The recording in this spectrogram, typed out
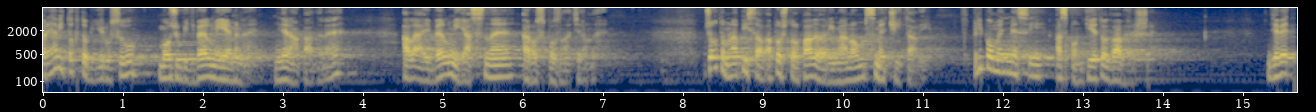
Prejavy tohto vírusu môžu byť veľmi jemné, nenápadné, ale aj veľmi jasné a rozpoznateľné. Čo o tom napísal apoštol Pavel Rimanom, sme čítali. Pripomeňme si aspoň tieto dva verše. 19.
